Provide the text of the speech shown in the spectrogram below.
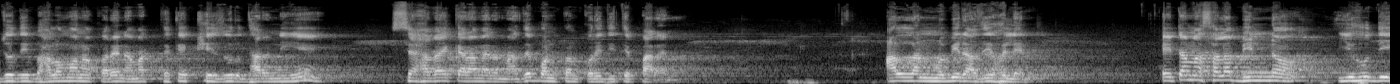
যদি ভালো মনে করেন আমার থেকে খেজুর ধার নিয়ে সেহাবাই কারামের মাঝে বন্টন করে দিতে পারেন। আল্লাহ নবী রাজি হইলেন। এটা মাসালা ভিন্ন। ইহুদি,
